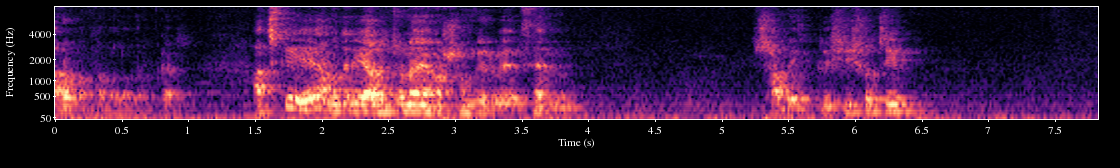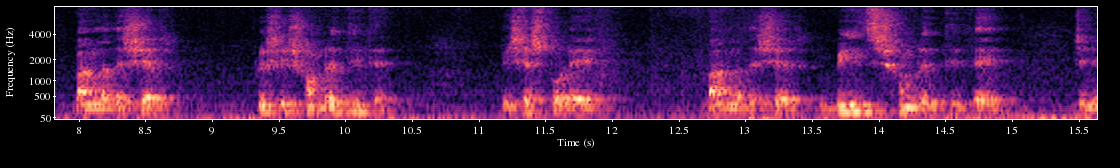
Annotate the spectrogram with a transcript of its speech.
আরও কথা বলা দরকার। আজকে আমাদের এই আলোচনায় আমার সঙ্গে রয়েছেন সাবেক কৃষি সচিব, বাংলাদেশের কৃষি সমৃদ্ধিতে, বিশেষ করে বাংলাদেশের বীজ সমৃদ্ধিতে যিনি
